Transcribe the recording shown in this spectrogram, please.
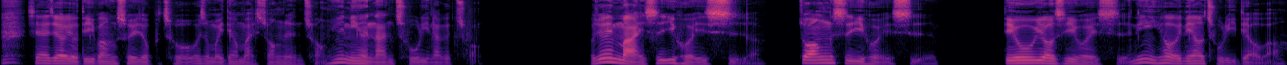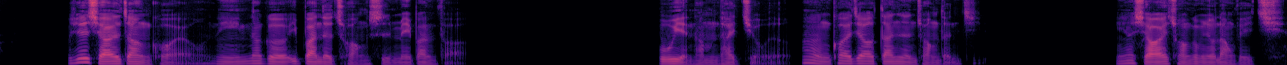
现在只要有地方睡就不错，为什么一定要买双人床？因为你很难处理那个床。我觉得买是一回事啊，装是一回事，丢又是一回事。你以后一定要处理掉吧。我觉得小孩子长很快哦，你那个一般的床是没办法敷衍他们太久了，那很快就要单人床等级。你看小孩床根本就浪费钱，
